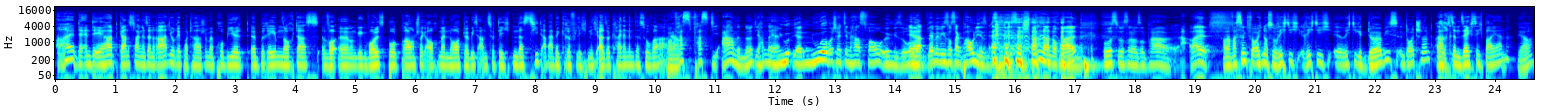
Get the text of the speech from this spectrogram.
Ah, der NDR hat ganz lange in seinen Radioreportagen immer probiert, äh, Bremen noch das Wo ähm, gegen Wolfsburg, Braunschweig auch immer Nordderbys anzudichten. Das zieht aber begrifflich nicht. Also keiner nimmt das so wahr. Aber fast, fast die Armen, ne? Die haben dann Ja. nur, ja nur wahrscheinlich den HSV irgendwie so. Ja. Wir haben übrigens noch St. Pauli, ist ein bisschen, ein bisschen spannender nochmal. Wo es noch so ein paar. Weil, Aber was sind für euch noch so richtig, richtig, äh, richtige Derbys in Deutschland? Also, 1860 Bayern, Ja,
